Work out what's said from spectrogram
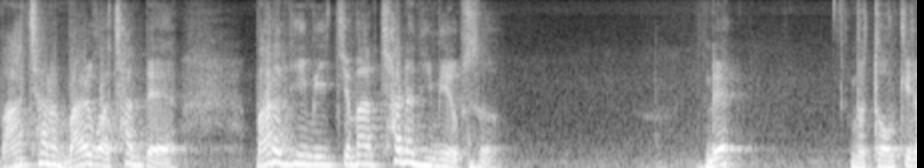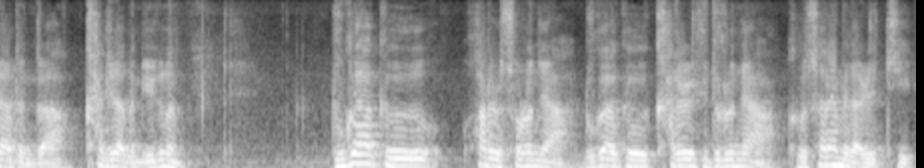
마차는 말과 차인데 말은 힘이 있지만 차는 힘이 없어. 근데 뭐 도끼라든가 칼이라든가 이거는 누가 그 활을 쏘느냐, 누가 그 칼을 휘두르냐, 그 사람에 달렸지.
